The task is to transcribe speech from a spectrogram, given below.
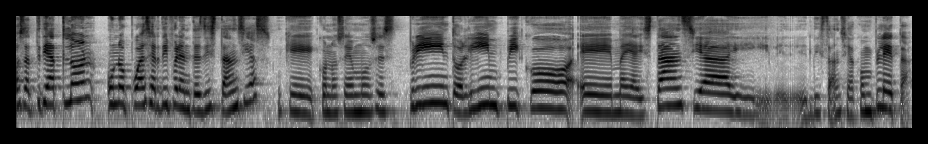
o sea, triatlón, uno puede hacer diferentes distancias, que conocemos sprint, olímpico, eh, media distancia y, distancia completa.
